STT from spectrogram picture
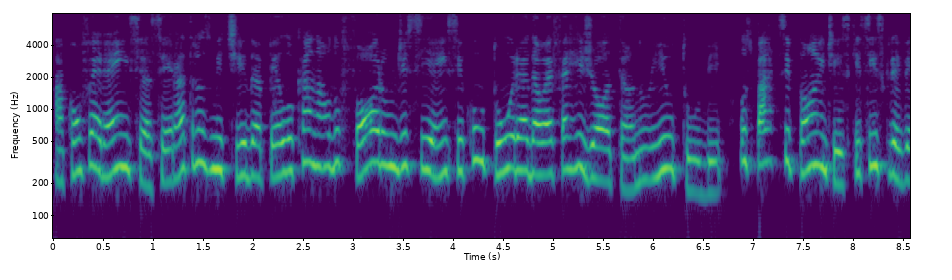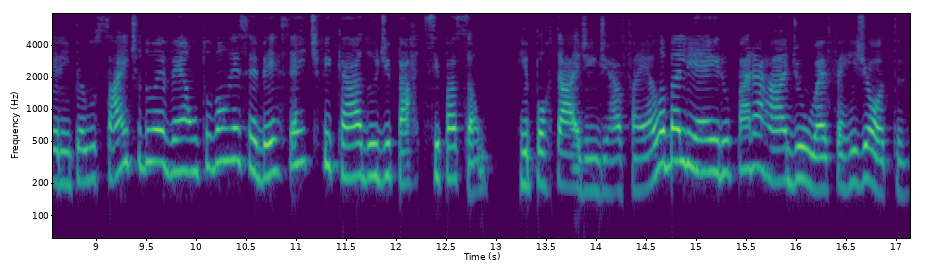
A conferência será transmitida pelo canal do Fórum de Ciência e Cultura da UFRJ no YouTube. Os participantes que se inscreverem pelo site do evento vão receber certificado de participação. Reportagem de Rafaela Balieiro para a Rádio UFRJ.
